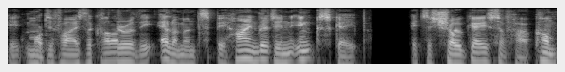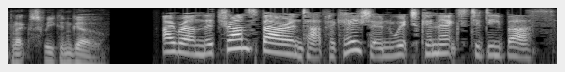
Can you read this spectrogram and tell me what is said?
It modifies the color of the elements behind it in Inkscape. It's a showcase of how complex we can go. I run the transparent application which connects to dbus.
